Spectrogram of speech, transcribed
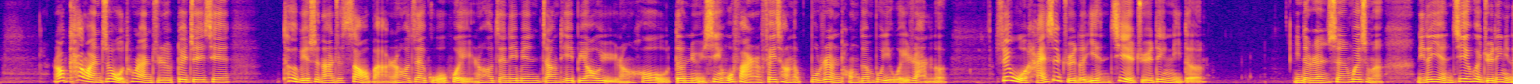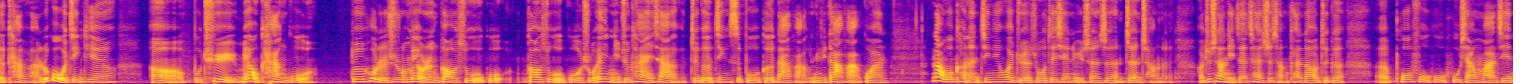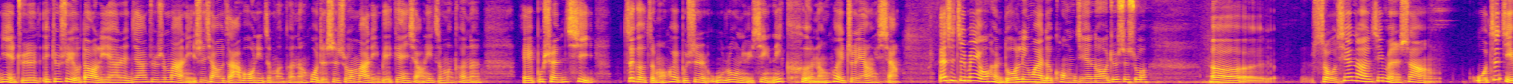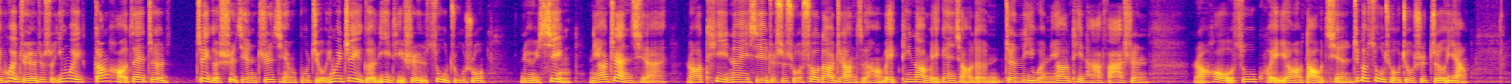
然后看完之后，我突然觉得对这些，特别是拿着扫把，然后在国会，然后在那边张贴标语，然后的女性，我反而非常的不认同跟不以为然了。所以我还是觉得眼界决定你的你的人生。为什么？你的眼界会决定你的看法。如果我今天呃不去，没有看过。对，或者是说没有人告诉我过，告诉我过说，哎，你去看一下这个金斯伯格大法女大法官，那我可能今天会觉得说这些女生是很正常的啊，就像你在菜市场看到这个呃泼妇互互相骂街，你也觉得哎，就是有道理啊，人家就是骂你是小杂货，你怎么可能？或者是说骂你没更小，你怎么可能哎不生气？这个怎么会不是侮辱女性？你可能会这样想，但是这边有很多另外的空间哦，就是说。呃，首先呢，基本上我自己会觉得，就是因为刚好在这这个事件之前不久，因为这个议题是诉诸说女性你要站起来，然后替那一些就是说受到这样子哈，每听到没更小的郑丽文，你要替她发声，然后苏奎要道歉，这个诉求就是这样。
